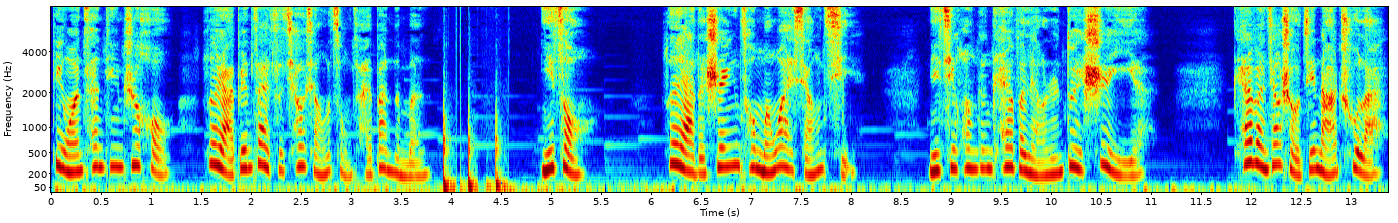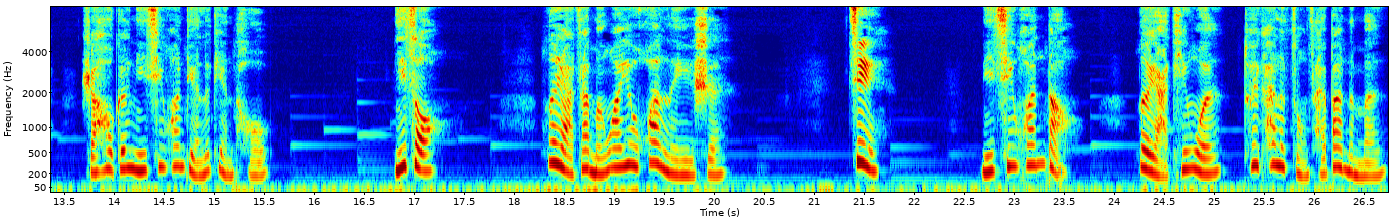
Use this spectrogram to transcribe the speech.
订完餐厅之后，乐雅便再次敲响了总裁办的门。倪总，乐雅的声音从门外响起。倪清欢跟 Kevin 两人对视一眼，Kevin 将手机拿出来。然后跟倪清欢点了点头。你走。乐雅在门外又唤了一声：“进。”倪清欢道。乐雅听闻，推开了总裁办的门。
